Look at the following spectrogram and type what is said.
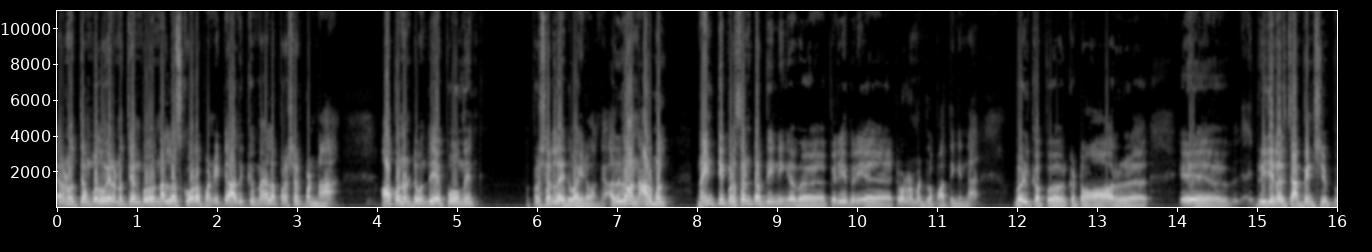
இரநூத்தி ஐம்பதோ இரநூத்தி எண்பதோ நல்ல ஸ்கோரை பண்ணிவிட்டு அதுக்கு மேலே ப்ரெஷர் பண்ணால் ஆப்போனண்ட் வந்து எப்போவுமே ப்ரெஷரில் இதுவாகிடுவாங்க அதுதான் நார்மல் 90% பர்சன்ட் ஆஃப் தி நீங்கள் பெரிய பெரிய டோர்னமெண்ட்டில் பார்த்தீங்கன்னா வேர்ல்ட் கப்பு இருக்கட்டும் ஆர் ரீஜனல் சாம்பியன்ஷிப்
